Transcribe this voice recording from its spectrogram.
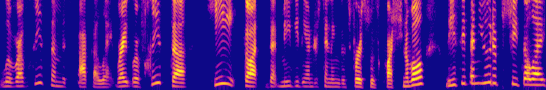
Le Rav Chisda mispakale, right? Rav Chisda, he thought that maybe the understanding of this verse was questionable. Lisi ben Yehuda pshitale,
